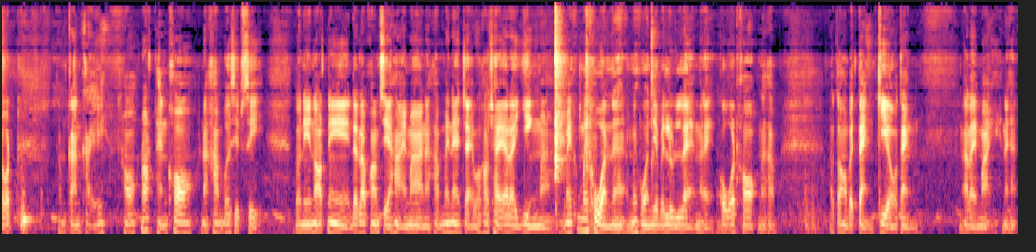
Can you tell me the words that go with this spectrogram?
รถทำการไขท็อกน็อตแผงคอนะครับเบอร์ 14 ตัวนี้น็อตนี่ได้รับความเสียหายมานะครับ ไม่แน่ใจว่าเขาใช้อะไรยิงมา ไม่ไม่ควรนะฮะไม่ควรจะเป็นรุนแรงอะไรโอเวอร์ท็อกนะครับ เราต้องไปแต่งเกลียวแต่งอะไรใหม่นะฮะ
